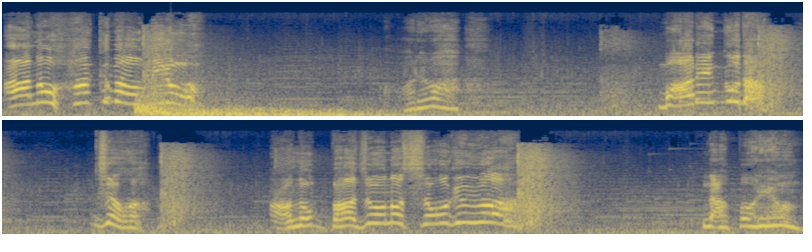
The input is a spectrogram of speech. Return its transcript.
あの白馬を見ろ！あれはマレンゴだ！じゃああの馬上の将軍はナポレオン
